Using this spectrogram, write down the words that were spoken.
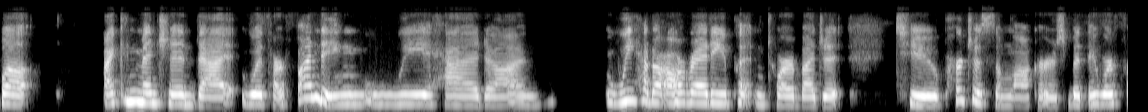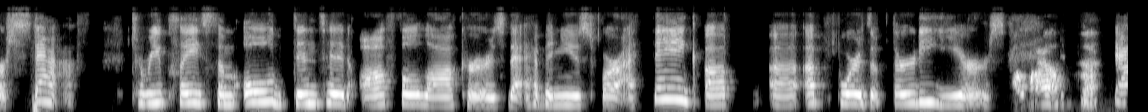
Well, I can mention that with our funding, we had uh, we had already put into our budget to purchase some lockers, but they were for staff to replace some old dented awful lockers that have been used for I think up uh, upwards of 30 years. Oh, wow. Staff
